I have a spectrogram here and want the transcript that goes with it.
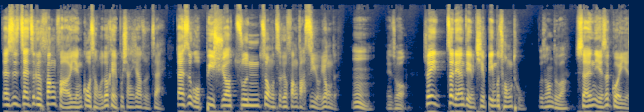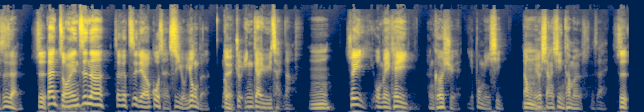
但是在这个方法而言，过程我都可以不相信它存在，但是我必须要尊重这个方法是有用的。嗯，没错。所以这两点其实并不冲突，不冲突啊。神也是鬼也是人，是。但总而言之呢，这个治疗的过程是有用的，那我们就应该予以采纳。嗯，所以我们也可以很科学，也不迷信，但我们又相信他们的存在。是，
